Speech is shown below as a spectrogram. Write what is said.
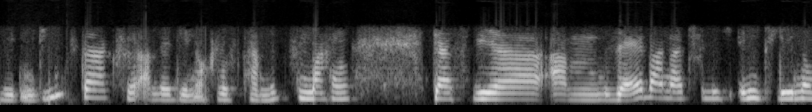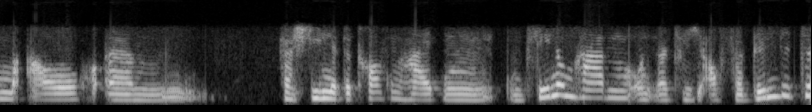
jeden Dienstag für alle, die noch Lust haben mitzumachen, dass wir ähm, selber natürlich im Plenum auch ähm, verschiedene Betroffenheiten im Plenum haben und natürlich auch Verbündete.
